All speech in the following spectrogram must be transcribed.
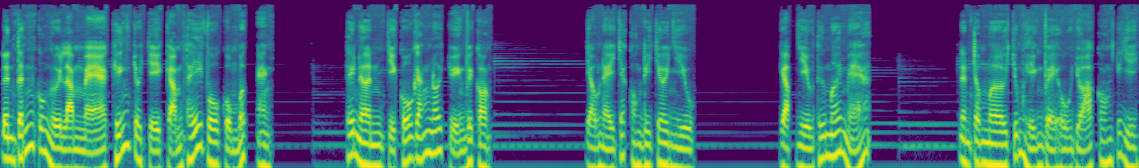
Linh tính của người làm mẹ khiến cho chị cảm thấy vô cùng bất an. Thế nên chị cố gắng nói chuyện với con. Dạo này chắc con đi chơi nhiều. Gặp nhiều thứ mới mẻ. Nên trong mơ chúng hiện về hù dọa con chứ gì.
